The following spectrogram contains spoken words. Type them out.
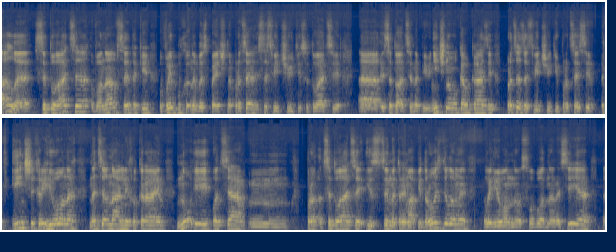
Але ситуація вона все-таки вибухонебезпечна. Про це засвідчують і ситуації, е, і ситуація на північному Кавказі. Про це засвідчують і процеси в інших регіонах національних окраїн. Ну і оця м, про ситуація із цими трьома підрозділами: Легіон Свободна Росія, е,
